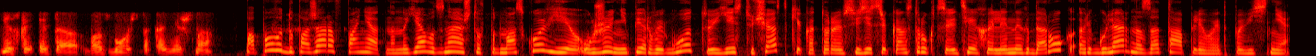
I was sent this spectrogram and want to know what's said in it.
если это возможно, конечно. По поводу пожаров понятно, но я вот знаю, что в Подмосковье уже не первый год есть участки, которые в связи с реконструкцией тех или иных дорог регулярно затапливает по весне.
